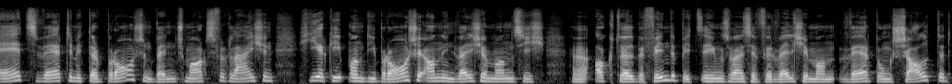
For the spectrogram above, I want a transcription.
Ads-Werte mit der Branchenbenchmarks vergleichen. Hier gibt man die Branche an, in welcher man sich äh, aktuell befindet, beziehungsweise beziehungsweise für welche man Werbung schaltet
